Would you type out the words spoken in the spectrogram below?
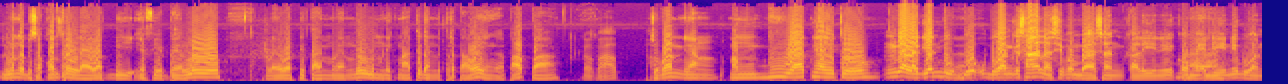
lu nggak bisa kontrol lewat di FYP lu lewat di timeline lu lu menikmati dan tertawa ya nggak apa-apa Gak apa-apa. cuman yang membuatnya itu Enggak lagian bu, Iya. bu- bukan ke sana sih pembahasan kali ini komedi Nah. ini bukan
